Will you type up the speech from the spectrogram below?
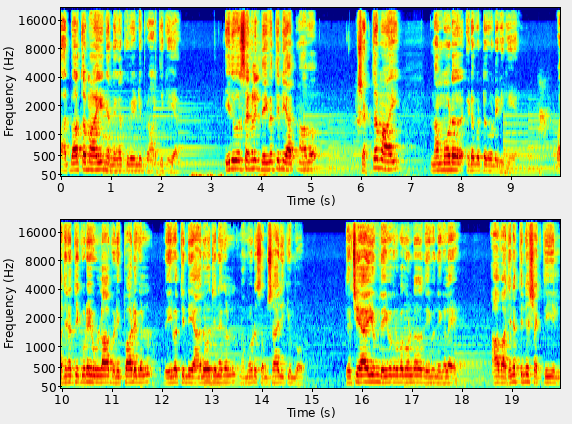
ആത്മാർത്ഥമായി ഞാൻ നിങ്ങൾക്ക് വേണ്ടി പ്രാർത്ഥിക്കുകയാണ്. ഈ ദിവസങ്ങളിൽ ദൈവത്തിന്റെ ആത്മാവ് ശക്തമായി നമ്മോട് ഇടപെട്ടുകൊണ്ടിരിക്കുകയാണ്. വചനത്തിൽ കൂടെയുള്ള വെളിപ്പാടുകൾ ദൈവത്തിന്റെ ആലോചനകൾ നമ്മോട് സംസാരിക്കുമ്പോൾ തീർച്ചയായും ദൈവകൃപ കൊണ്ട് ദൈവം നിങ്ങളെ ആ വചനത്തിന്റെ ശക്തിയിൽ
